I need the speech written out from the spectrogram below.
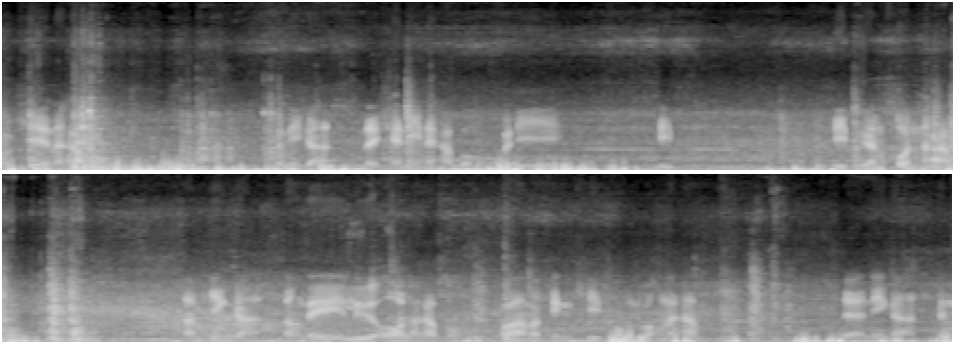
โอเคนะครับผมวันนี้ก็ได้แค่นี้นะครับผมพอดี ติดติดเพื่อนคนนะครับผมตามจริงก็ต้องได้ลื้อออกแล้วครับผม เพราะว่ามันเป็นขีดของหลวงนะครับ แต่อันนี่ก็ยัง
